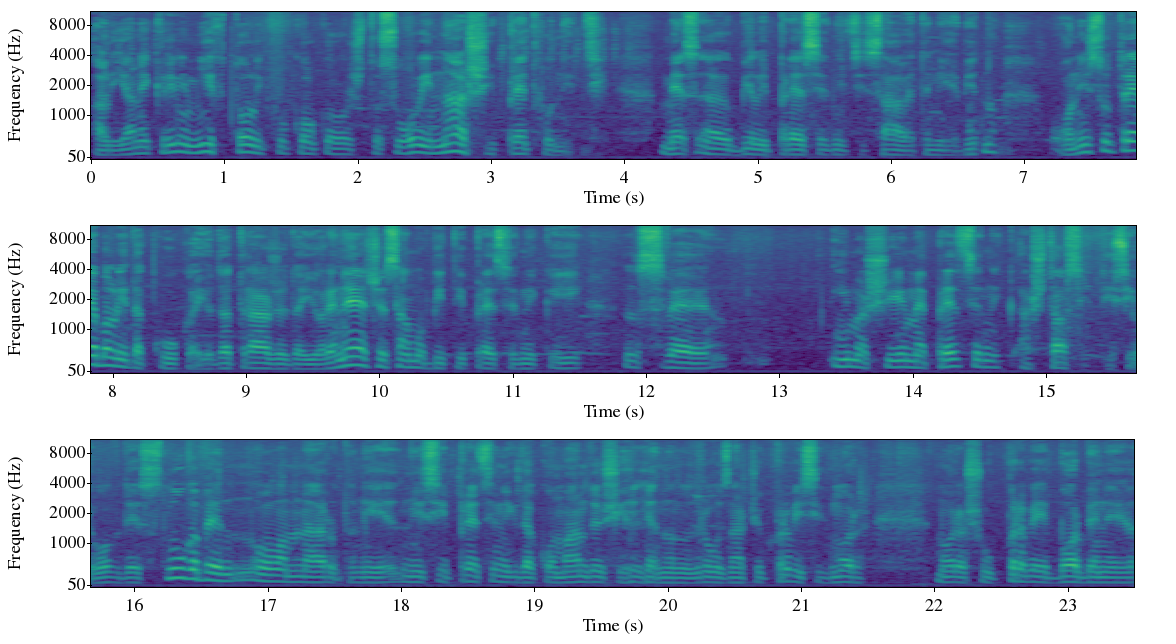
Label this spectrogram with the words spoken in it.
Ali ja ne krivim njih toliko koliko što su ovi naši prethodnici bili predsjednici saveta, nije bitno, oni su trebali da kukaju, da traže da Jure neće samo biti predsjednik i sve imaš ime predsjednik, a šta si? Ti si ovde sluga be ovom narodu, nisi predsjednik da komanduješ ili jedno do drugo, znači prvi si mora, moraš u prve borbene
